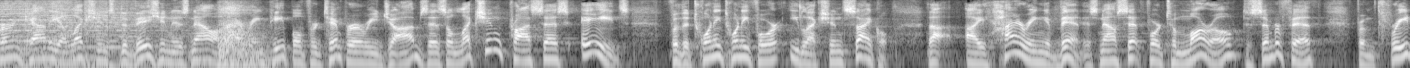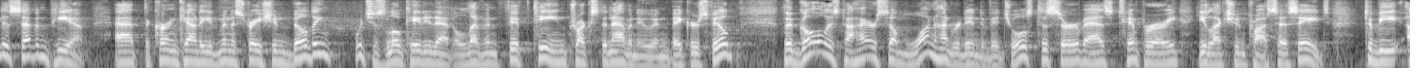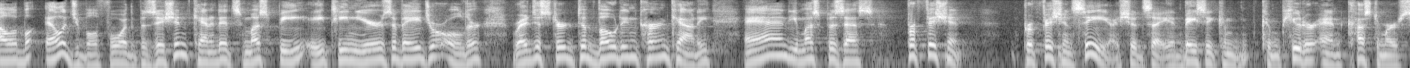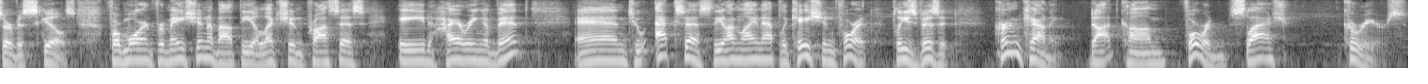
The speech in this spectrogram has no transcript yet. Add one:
Kern County Elections Division is now hiring people for temporary jobs as election process aides for the 2024 election cycle. The a hiring event is now set for tomorrow, December 5th, from 3 to 7 p.m. at the Kern County Administration Building, which is located at 1115 Truxtun Avenue in Bakersfield. The goal is to hire some 100 individuals to serve as temporary election process aides. To be eligible for the position, candidates must be 18 years of age or older, registered to vote in Kern County, and you must possess possess proficient proficiency, I should say, in basic com computer and customer service skills. For more information about the election process aide hiring event and to access the online application for it, please visit kerncounty.com forward slash careers.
